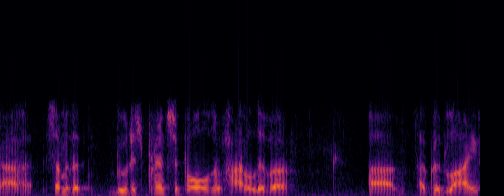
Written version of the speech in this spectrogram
uh, some of the Buddhist principles of how to live a uh, a good life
